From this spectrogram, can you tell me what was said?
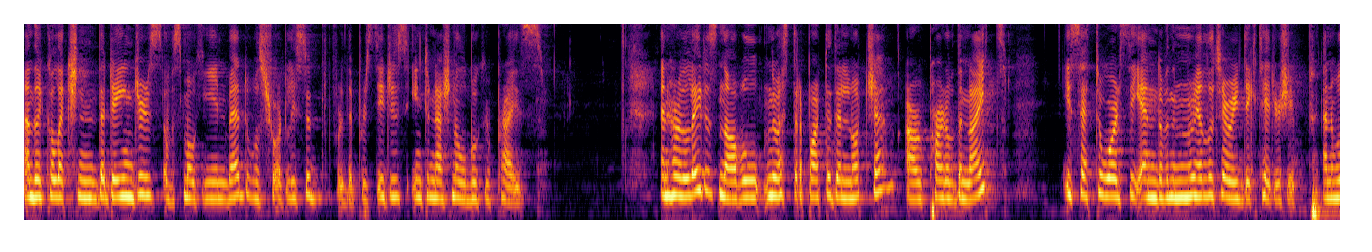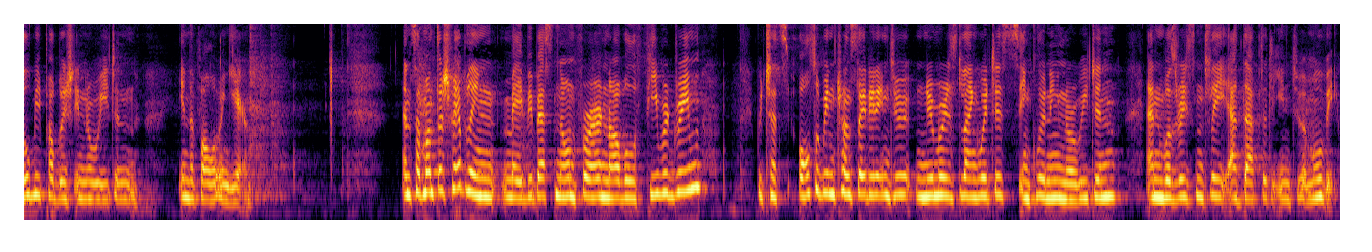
and the collection The Dangers of Smoking in Bed was shortlisted for the prestigious International Booker Prize. And her latest novel, Nuestra Parte del Noche, Our Part of the Night, is set towards the end of the military dictatorship and will be published in Norwegian in the following year. And Samantha Schweblin may be best known for her novel Fever Dream, which has also been translated into numerous languages, including Norwegian, and was recently adapted into a movie.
